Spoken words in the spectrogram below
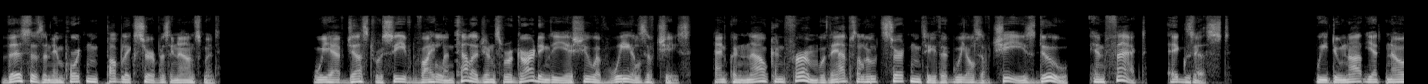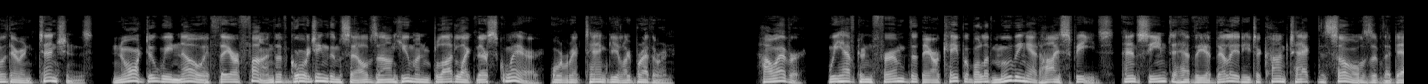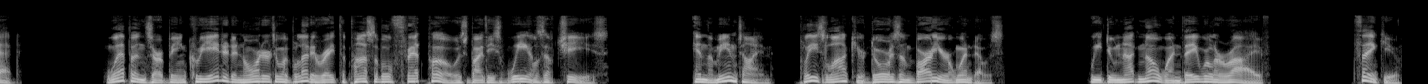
This is an important public service announcement. We have just received vital intelligence regarding the issue of wheels of cheese, and can now confirm with absolute certainty that wheels of cheese do, in fact, exist. We do not yet know their intentions, nor do we know if they are fond of gorging themselves on human blood like their square or rectangular brethren. However, we have confirmed that they are capable of moving at high speeds and seem to have the ability to contact the souls of the dead. Weapons are being created in order to obliterate the possible threat posed by these wheels of cheese. In the meantime, please lock your doors and bar your windows. We do not know when they will arrive. Thank you.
